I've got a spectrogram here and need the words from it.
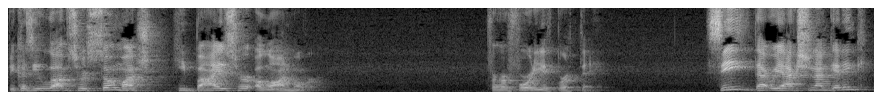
Because he loves her so much, he buys her a lawnmower for her 40th birthday. See that reaction I'm getting?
